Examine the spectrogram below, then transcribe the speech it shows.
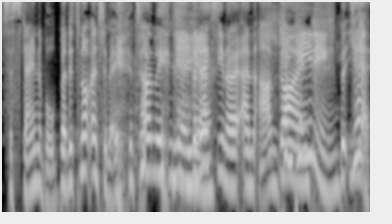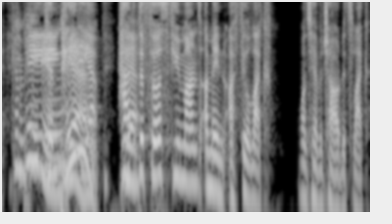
sustainable, but it's not meant to be. It's only Yeah, the yeah. next, you know, and I'm dying. Competing. But yeah, Competing. competing. Yeah. Yep. Have Yeah. the first few months. I mean, I feel like once you have a child, it's like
